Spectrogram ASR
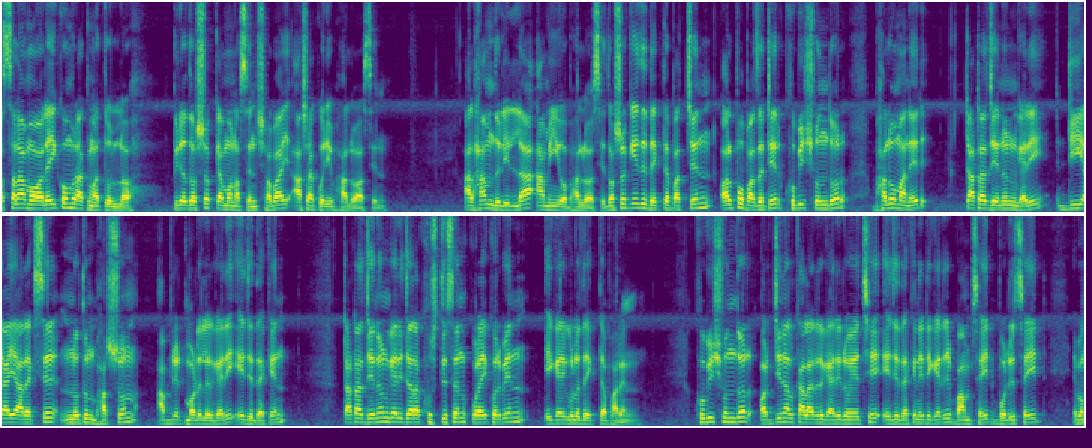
আসসালামু আলাইকুম রাকমাতুল্লাহ প্রিয় দর্শক, কেমন আছেন? সবাই আশা করি ভালো আছেন। আলহামদুলিল্লাহ, আমিও ভালো আছি। দর্শক, এই যে দেখতে পাচ্ছেন, অল্প বাজেটের খুবই সুন্দর, ভালো মানের টাটা জেনুন গাড়ি ডিআইআরএক্সের নতুন ভার্সন আপডেট মডেলের গাড়ি। এই যে দেখেন, টাটা জেনুন গাড়ি যারা খুঁজতেছেন, ক্রয় করবেন, এই গাড়িগুলো দেখতে পারেন। খুবই সুন্দর, অরিজিনাল কালারের গাড়ি রয়েছে। এই যে দেখেন, এটি গাড়ির বাম সাইড, বডির সাইড এবং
